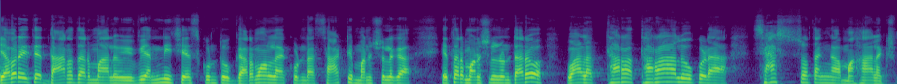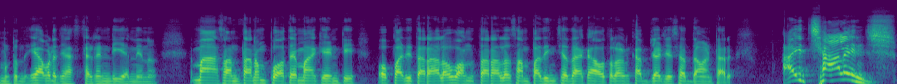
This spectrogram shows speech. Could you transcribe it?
ఎవరైతే దాన ధర్మాలు ఇవి అన్నీ చేసుకుంటూ గర్వం లేకుండా సాటి మనుషులుగా ఇతర మనుషులు ఉంటారో వాళ్ళ తరతరాలు కూడా శాశ్వతంగా మహాలక్ష్మి ఉంటుంది. ఎవడ చేస్తాడండి అని నేను మా సంతానం పోతే మాకేంటి? ఓ పది తరాలో వంద తరాలో సంపాదించేదాకా అవతలను కబ్జా చేసేద్దాం అంటారు. ఐ ఛాలెంజ్!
